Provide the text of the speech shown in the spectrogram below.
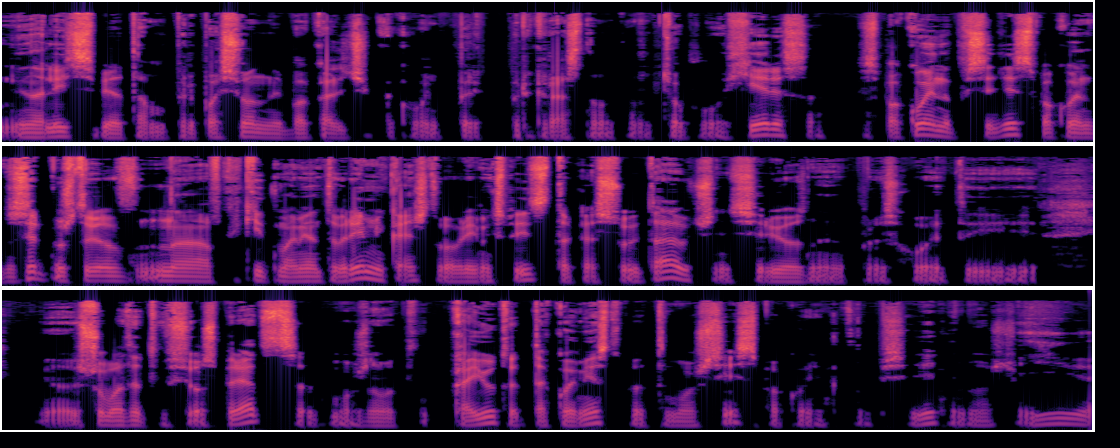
и налить себе там припасенный бокальчик какого-нибудь прекрасного там, теплого хереса, спокойно посидеть, спокойно посидеть, потому что на, в какие-то моменты времени, конечно, во время экспедиции такая суета очень серьезная происходит, и э, чтобы от этого всего спрятаться, можно вот каюта — это такое место, куда ты можешь сесть спокойненько, там, посидеть немножко и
